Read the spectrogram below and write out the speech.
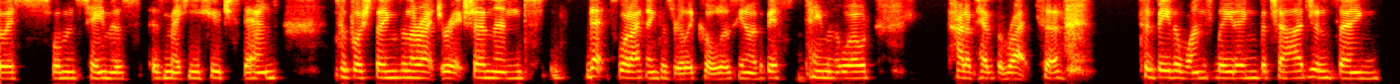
US women's team is is making a huge stand to push things in the right direction. And that's what I think is really cool is, you know, the best team in the world kind of have the right to to be the ones leading the charge and saying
